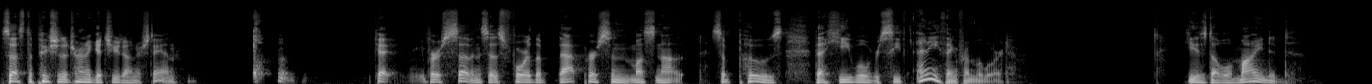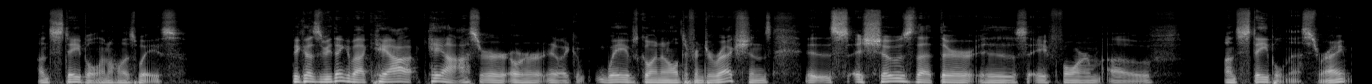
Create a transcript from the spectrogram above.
So that's the picture they're trying to get you to understand. Okay verse 7 says for the that person must not suppose that he will receive anything from the lord. He is double-minded unstable in all his ways because if you think about chaos, or or like waves going in all different directions, it shows that there is a form of unstableness, right?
